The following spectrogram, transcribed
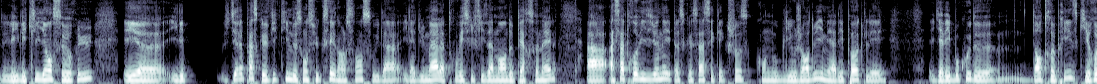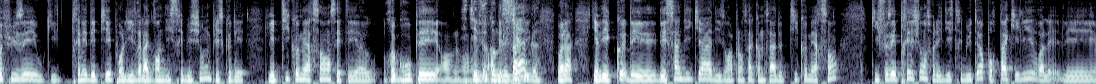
les, les clients se ruent et euh, il est, je dirais presque victime de son succès dans le sens où il a, il a du mal à trouver suffisamment de personnel, à, à s'approvisionner, parce que ça, c'est quelque chose qu'on oublie aujourd'hui, mais à l'époque, les, il y avait beaucoup de, d'entreprises qui refusaient ou qui traînaient des pieds pour livrer la grande distribution, puisque les, les petits commerçants s'étaient euh, regroupés en, C'était vu en comme le diable. voilà, il y avait des, des, des syndicats, disons, appelons ça comme ça, de petits commerçants, qui faisaient pression sur les distributeurs pour pas qu'ils livrent les, les,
